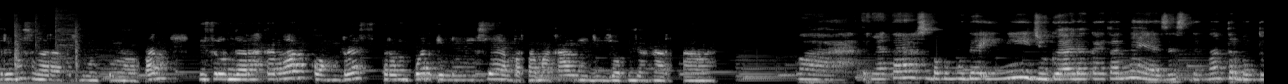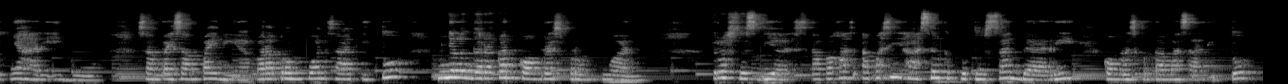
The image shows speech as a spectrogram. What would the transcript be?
1928 diselenggarakanlah Kongres Perempuan Indonesia yang pertama kali di Yogyakarta. Wah, ternyata Sumpah Pemuda ini juga ada kaitannya ya, Zes, dengan terbentuknya Hari Ibu. Sampai-sampai nih ya, para perempuan saat itu menyelenggarakan Kongres Perempuan. Terus Zes Dias, apakah apa sih hasil keputusan dari Kongres pertama saat itu?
